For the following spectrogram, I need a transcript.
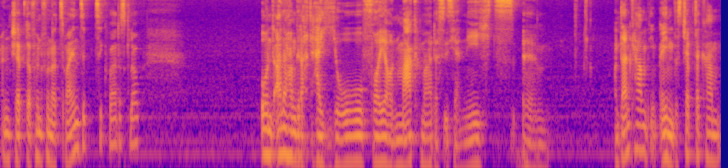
In Chapter 572 war das, glaube Und alle haben gedacht, ja, jo, Feuer und Magma, das ist ja nichts. Ähm, und dann kam eben, das Chapter kam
